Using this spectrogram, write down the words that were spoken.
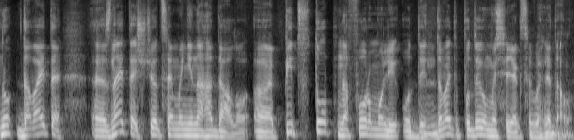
Ну давайте е, знаєте, що це мені нагадало? Е, підстоп на Формулі 1. Давайте подивимося, як це виглядало.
